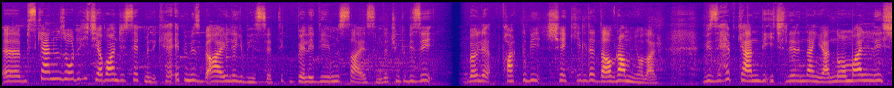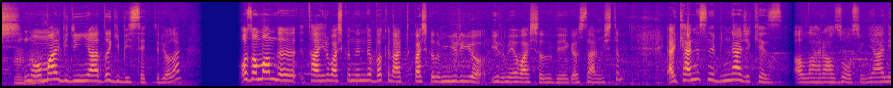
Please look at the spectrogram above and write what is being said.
e, biz kendimizi orada hiç yabancı hissetmedik. Hepimiz bir aile gibi hissettik belediyemiz sayesinde. Çünkü bizi böyle farklı bir şekilde davranmıyorlar. Bizi hep kendi içlerinden yani normalleş, Hı hı. normal bir dünyada gibi hissettiriyorlar. O zaman da Tahir Başkan'ın önünde bakın artık başkanım yürüyor, yürümeye başladı diye göstermiştim. Yani kendisine binlerce kez Allah razı olsun. Yani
